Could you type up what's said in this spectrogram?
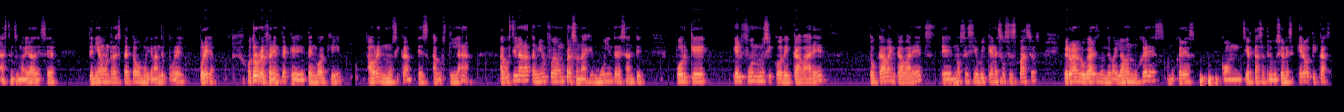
hasta en su manera de ser, tenía un respeto muy grande por él, por ella. Otro referente que tengo aquí, ahora en música, es Agustín Lara. Agustín Lara también fue un personaje muy interesante porque él fue un músico de cabaret, tocaba en cabarets, eh, no sé si ubiquen esos espacios, pero eran lugares donde bailaban mujeres, mujeres con ciertas atribuciones eróticas,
